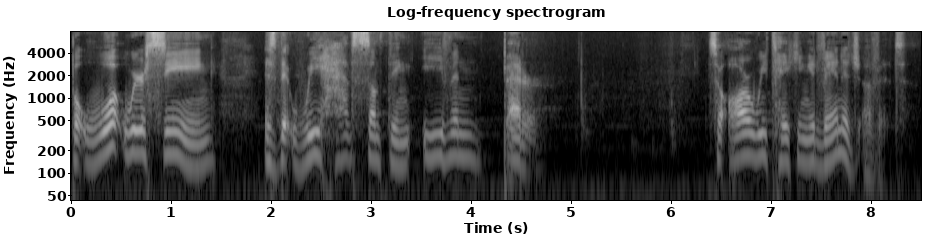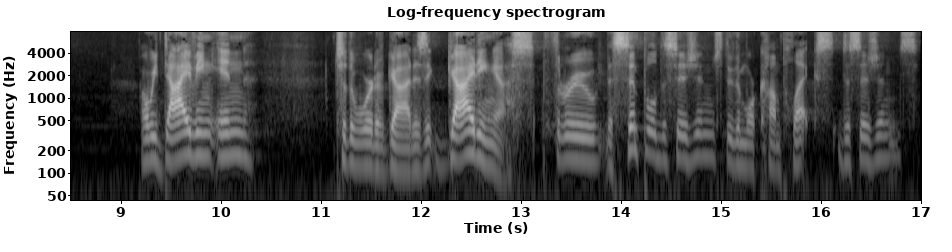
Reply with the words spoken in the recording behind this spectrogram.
But what we're seeing is that we have something even better. So are we taking advantage of it? Are we diving in to the Word of God? Is it guiding us through the simple decisions, through the more complex decisions?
